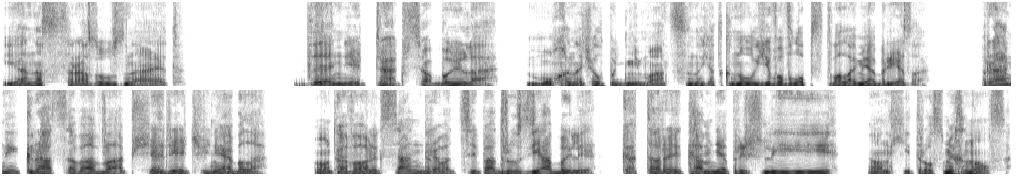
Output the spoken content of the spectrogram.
И она сразу узнает. «Да не так все было!» Муха начал подниматься, но я ткнул его в лоб стволами обреза. «Про Некрасова вообще речи не было. У того Александрова типа друзья были, которые ко мне пришли и...» Он хитро усмехнулся.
